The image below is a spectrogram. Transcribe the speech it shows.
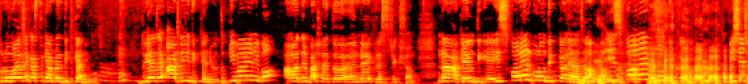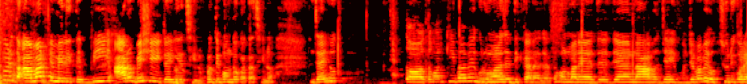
গ্রুপের কাছ থেকে আমরা দীক্ষা নিব। দুই হাজার আটেই দীক্ষা নিব। তো কীভাবে নিব? আমাদের বাসায় তো অনেক রেস্ট্রিকশন না, কেউ দিকে, ইস্কনের কোনো দীক্ষা নেওয়া যাবে ইস্কনের। বিশেষ করে তো আমার ফ্যামিলিতে বি আরও বেশি এটা ইয়ে ছিল, প্রতিবন্ধকতা ছিল। যাই হোক তো তখন কীভাবে গুরু মহারাজের দীক্ষা নেওয়া যায়? তখন মানে যে না যে যেভাবে হোক চুরি করে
